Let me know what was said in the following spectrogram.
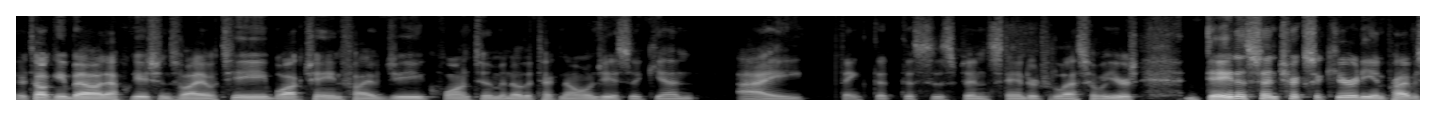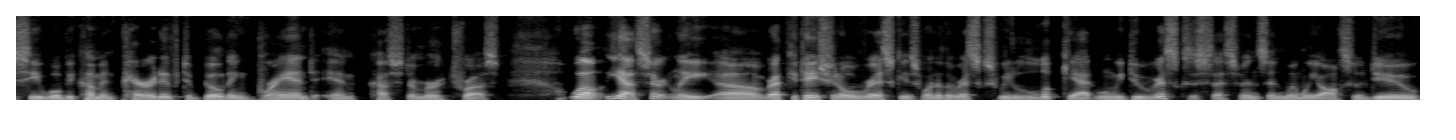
They're talking about applications of IoT, blockchain, 5G, quantum, and other technologies. Again, I think that this has been standard for the last several years. Data centric security and privacy will become imperative to building brand and customer trust. Well, yeah, certainly uh, reputational risk is one of the risks we look at when we do risk assessments and when we also do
